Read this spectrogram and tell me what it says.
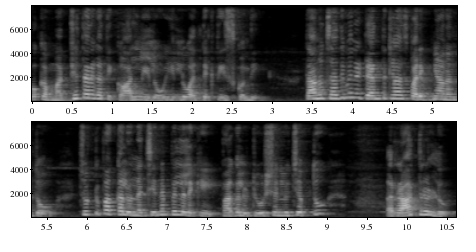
ఒక మధ్యతరగతి కాలనీలో ఇల్లు అద్దెకి తీసుకుంది. తాను చదివిన టెన్త్ క్లాస్ పరిజ్ఞానంతో చుట్టుపక్కలున్న చిన్నపిల్లలకి పగలు ట్యూషన్లు చెప్తూ రాత్రుళ్ళు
